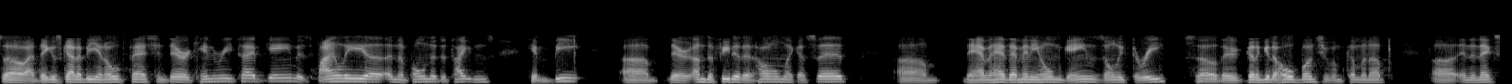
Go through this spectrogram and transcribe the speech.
So I think it's got to be an old-fashioned Derrick Henry type game. It's finally uh, an opponent the Titans can beat. Uh, they're undefeated at home, like I said. Um, they haven't had that many home games, only three. So they're going to get a whole bunch of them coming up uh, in the next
